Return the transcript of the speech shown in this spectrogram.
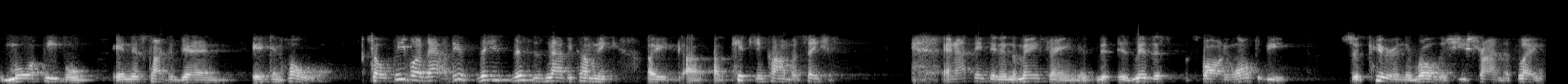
more people in this country than it can hold. So people are now this this, this is now becoming a, a, a kitchen conversation, and I think that in the mainstream, if Mrs. Spalding wants to be secure in the role that she's trying to play,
